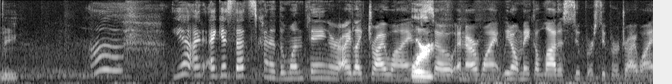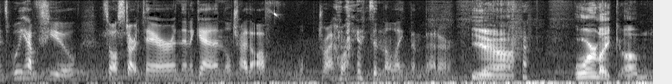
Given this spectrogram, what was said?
Any? Uh, yeah, I, I guess that's kind of the one thing. Or I like dry wine. Or- so, in our wine, we don't make a lot of super super dry wines, but we have a few. So I'll start there, and then again, they'll try the off dry wines, and they'll like them better. Yeah. or like, um,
